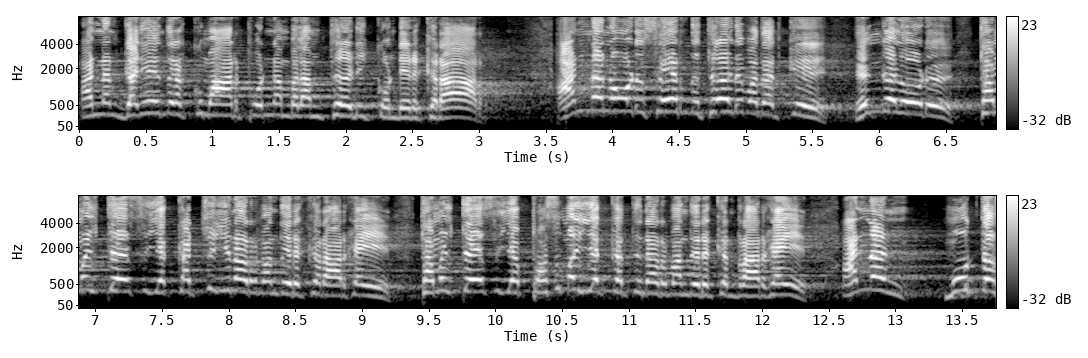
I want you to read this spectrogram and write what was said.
அண்ணன் கஜேந்திரகுமார் பொன்னம்பலம் தேடிக்கொண்டிருக்கிறார். அண்ணனோடு சேர்ந்து தேடுவதற்கு எங்களோடு தமிழ் தேசிய கட்சியினர் வந்திருக்கிறார்கள். தமிழ் தேசிய பசுமை இயக்கத்தினர் வந்திருக்கின்றார்கள். அண்ணன் மூத்த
